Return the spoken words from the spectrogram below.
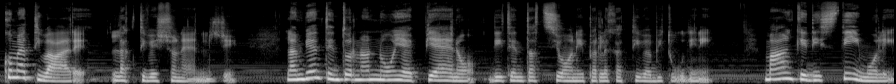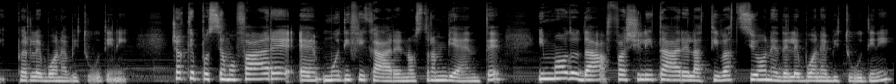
Come attivare l'Activation Energy? L'ambiente intorno a noi è pieno di tentazioni per le cattive abitudini. ma anche di stimoli per le buone abitudini. Ciò che possiamo fare è modificare il nostro ambiente in modo da facilitare l'attivazione delle buone abitudini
